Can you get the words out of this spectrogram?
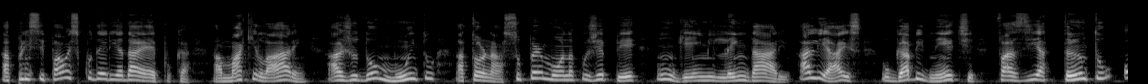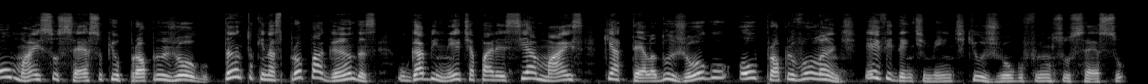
A principal escuderia da época, a McLaren, ajudou muito a tornar Super Monaco GP um game lendário. Aliás, o gabinete fazia tanto ou mais sucesso que o próprio jogo. Tanto que nas propagandas, o gabinete aparecia mais que a tela do jogo ou o próprio volante. Evidentemente que o jogo foi um sucesso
